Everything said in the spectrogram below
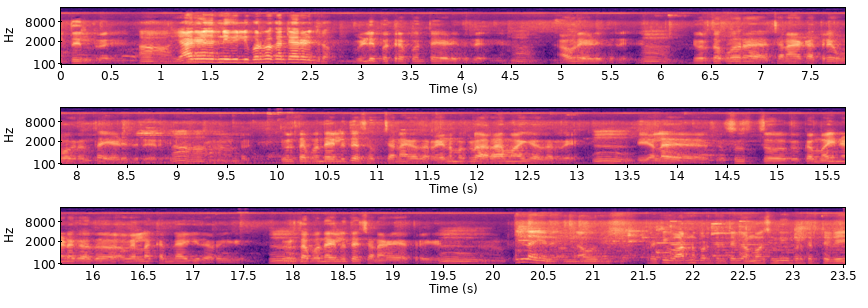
ಇಲ್ದಿಲ್ರಿ ಹಾ ಹಾಂ. ಯಾರು ಹೇಳಿದ್ರಿ ನೀವು ಇಲ್ಲಿ ಬರ್ಬೇಕಂತ ಯಾರು ಹೇಳಿದ್ರು? ಬಿಳಿ ಪತ್ರಪ್ಪ ಅಂತ ಹೇಳಿದ್ರಿ. ಅವ್ರು ಹೇಳಿದ್ರಿ. ಇವ್ರ ತಗೋರ ಚೆನ್ನಾಗ್ ಹೋಗ್ರಿ ಅಂತ ಹೇಳಿದ್ರಿ ರೀ ಇವ್ರ ತಗ ಬಂದ ಇಲ್ಲಿದ್ದೆ ಸ್ವಲ್ಪ ಚೆನ್ನಾಗ್ ಅದಾರ. ಹೆಣ್ಮಕ್ಳು ಆರಾಮಾಗಿ ಅದಾರ್ರಿ ರೀ. ಎಲ್ಲ ಸುಸ್ತು ಕ- ಮೈ ನಡಗೋದು ಅವೆಲ್ಲ ಕಮ್ಮಿ ಆಗಿದಾವ್ರಿ ಈಗ. ಇವ್ರ ತಗ ಬಂದ ಇಲ್ಲಿದ್ದೆ ಚೆನ್ನಾಗೈತ್ರಿ ಈಗ. ಇಲ್ಲ ಏನು ನಾವು ಪ್ರತಿ ವಾರನೂ ಬರ್ತಿರ್ತೀವಿ ಅಮ್ಮ ಸುಮಿಗೆ ಬರ್ತಿರ್ತೀವಿ.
